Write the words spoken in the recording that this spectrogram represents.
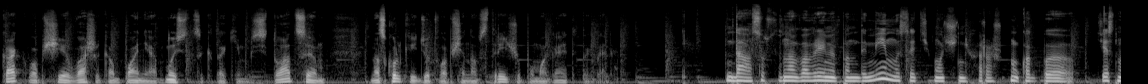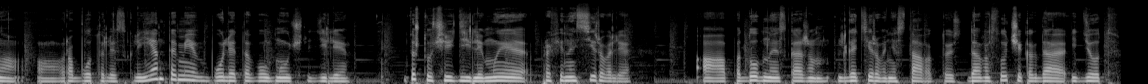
Как вообще ваша компания относится к таким ситуациям? Насколько идет вообще навстречу, помогает и так далее? Да, собственно, во время пандемии мы с этим очень хорошо, ну, как бы тесно э, работали с клиентами. Более того, мы учредили, не то что учредили, мы профинансировали а подобное, скажем, льготирование ставок. То есть в данном случае, когда идет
